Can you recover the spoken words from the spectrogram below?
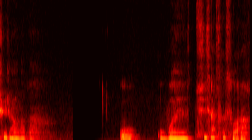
睡着了吗？我我去下厕所啊。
